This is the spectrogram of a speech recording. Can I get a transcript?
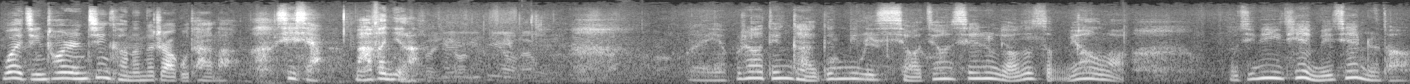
我已经托人尽可能的照顾她了。谢谢，麻烦你了。哎，也不知道丁凯跟那个小江先生聊的怎么样了。我今天一天也没见着他。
